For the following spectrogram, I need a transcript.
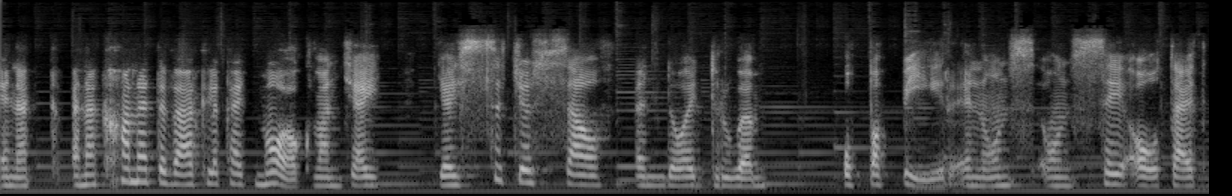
En ek en ek gaan dit 'n werklikheid maak want jy jy sit jouself in daai droom op papier en ons ons sê altyd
